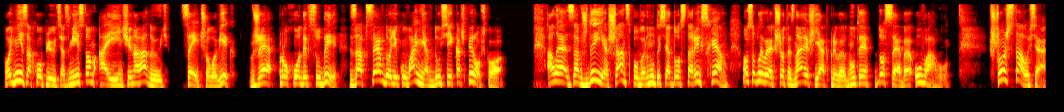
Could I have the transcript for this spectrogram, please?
Одні захоплюються змістом, а інші нагадують, цей чоловік вже проходив суди за псевдолікування в дусі Кашпіровського. Але завжди є шанс повернутися до старих схем, особливо якщо ти знаєш, як привернути до себе увагу. Що ж сталося?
